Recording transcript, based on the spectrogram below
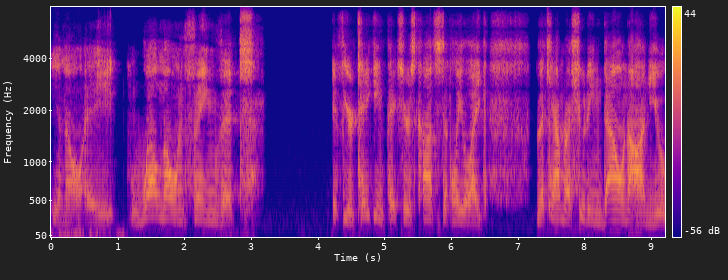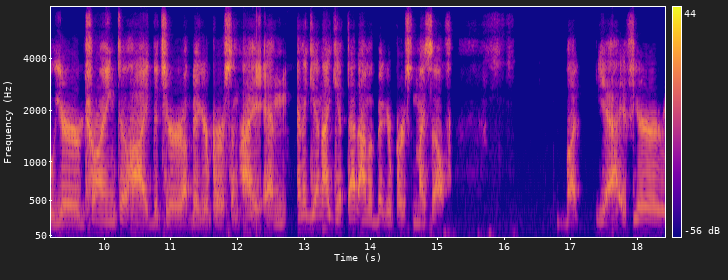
you know a well-known thing that if you're taking pictures constantly, like the camera shooting down on you, you're trying to hide that you're a bigger person. I and and again, I get that. I'm a bigger person myself. But yeah, if you're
